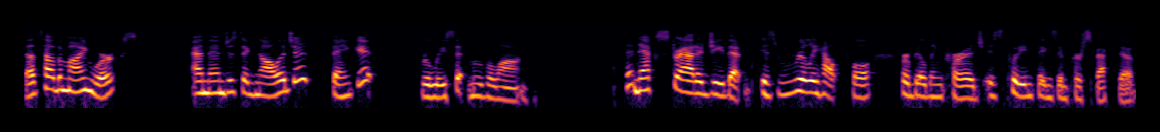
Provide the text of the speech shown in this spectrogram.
That's how the mind works. And then just acknowledge it, thank it, release it, move along. The next strategy that is really helpful for building courage is putting things in perspective.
